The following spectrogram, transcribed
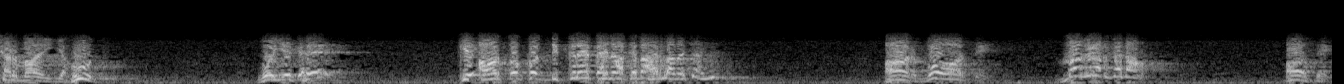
شرمائے یہود، وہ یہ کہے کہ عورتوں کو نکرے پہنا کے باہر لانا چاہیے۔ اور وہ عورتیں مغرب زدہ عورتیں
